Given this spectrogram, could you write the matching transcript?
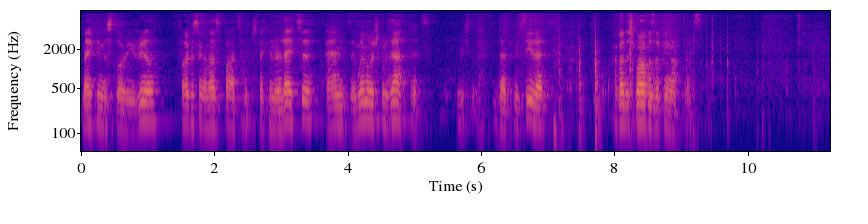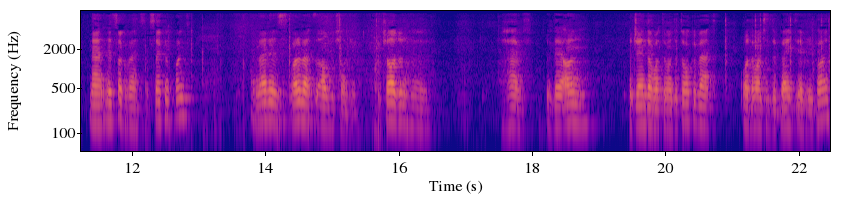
making the story real, focusing on those parts which they can relate to, and the when which comes out that we, that we see that Hakadosh Baruch is looking after us. Now let's talk about the second point, and that is what about the older children, the children who have their own agenda, what they want to talk about, or they want to debate every point.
